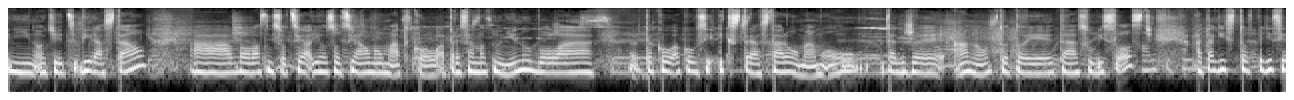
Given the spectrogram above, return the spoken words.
Nín otec vyrastal a bola vlastne sociál, jeho sociálnou matkou. A pre samotnú Ninu bola e, takou akousi extra starou mamou. Takže áno, toto je tá súvislosť. A takisto v 50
